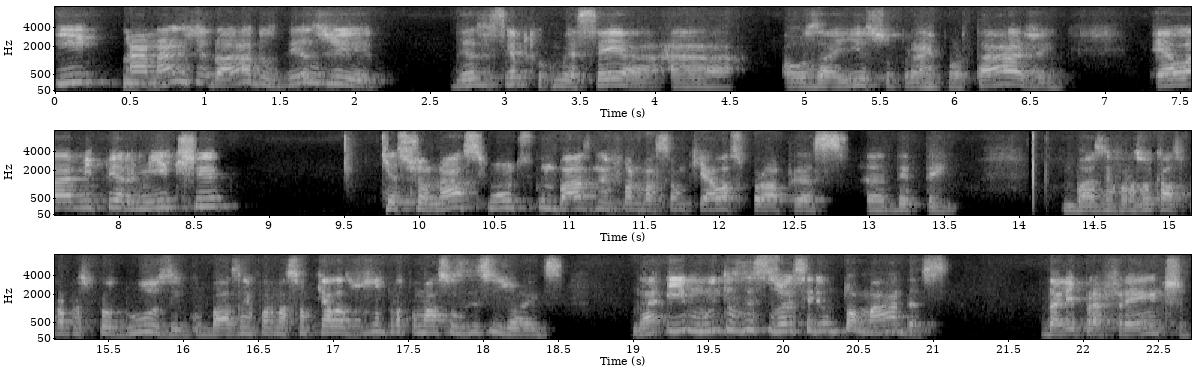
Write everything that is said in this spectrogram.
E uhum. a análise de dados, desde, desde sempre que eu comecei a, a, a usar isso para reportagem, ela me permite questionar as fontes com base na informação que elas próprias uh, detêm, com base na informação que elas próprias produzem, com base na informação que elas usam para tomar suas decisões. Né? E muitas decisões seriam tomadas dali para frente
